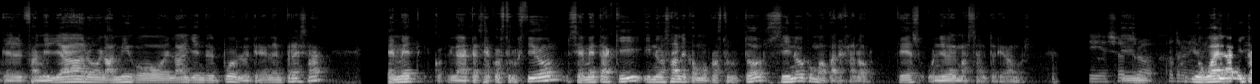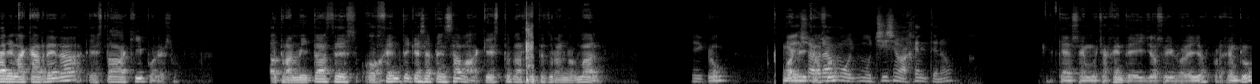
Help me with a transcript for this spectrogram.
Que el familiar o el amigo o el alguien del pueblo tiene la empresa, se mete, la empresa de construcción se mete aquí y no sale como constructor, sino como aparejador, que es un nivel más alto, digamos. Sí, es Y otro, otro nivel. Igual la mitad de la carrera está aquí por eso. La otra mitad es o gente que se pensaba que esto es la arquitectura normal, Sí. Eso habrá mu- muchísima gente, ¿no? Que hay mucha gente y yo soy uno de ellos, por ejemplo.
